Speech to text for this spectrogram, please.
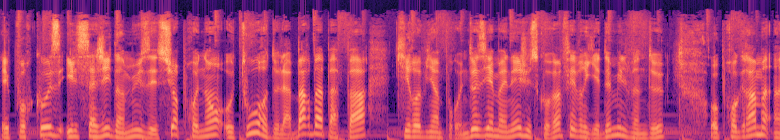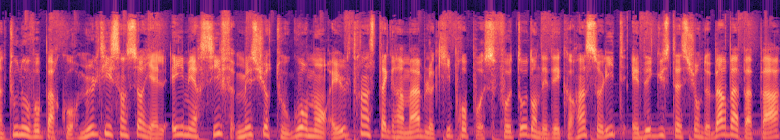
Et pour cause, il s'agit d'un musée surprenant autour de la Barba Papa qui revient pour une deuxième année jusqu'au 20 février 2022. Au programme, un tout nouveau parcours multisensoriel et immersif, mais surtout gourmand et ultra Instagrammable qui propose photos dans des décors insolites et dégustation de Barba Papa.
